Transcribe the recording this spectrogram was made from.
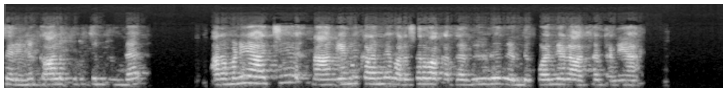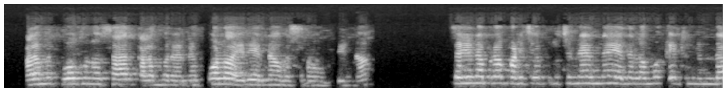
சரின்னு காலை பிடிச்சிட்டு இருந்தேன் அரை மணி ஆச்சு நான் அங்க கிளம்பி வலசரவாக்கத்துல வீடு ரெண்டு குழந்தைகள் ஆத்துல தனியா கிளம்பி போகணும் சார் கிளம்புறேன்னு. போலாம் இது என்ன அவசரம் அப்படின்னா சரி அப்புறம் படிச்ச பிடிச்சுன்னே இருந்தேன். எதெல்லாமோ கேட்டு இருந்தா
